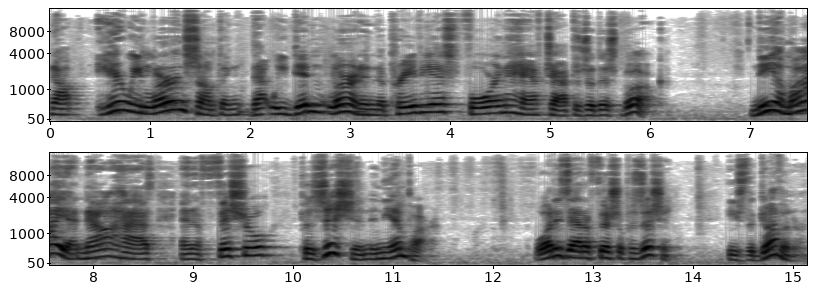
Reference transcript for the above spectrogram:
Now, here we learn something that we didn't learn in the previous four and a half chapters of this book. Nehemiah now has an official position in the empire. What is that official position? He's the governor.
